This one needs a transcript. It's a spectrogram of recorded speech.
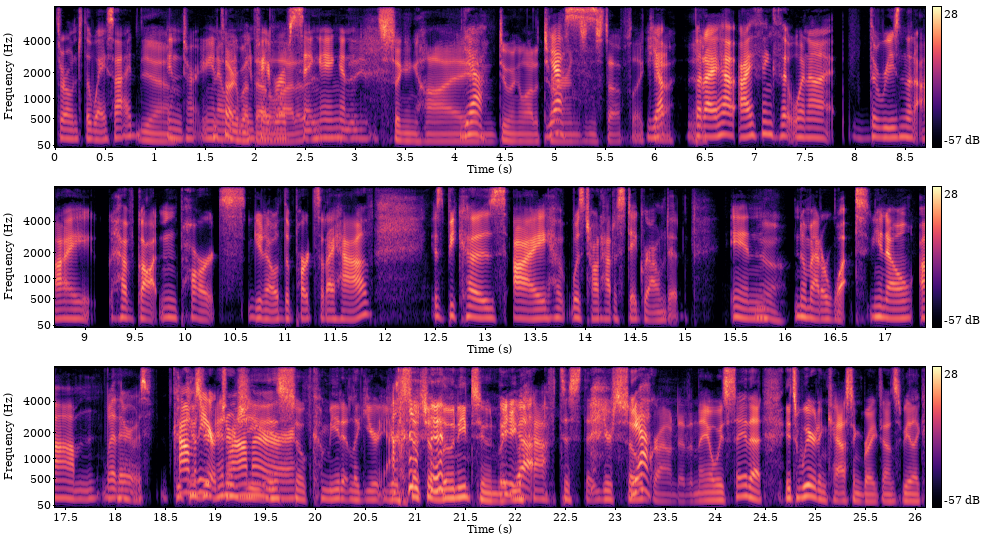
thrown to the wayside Yeah. in ter- you know in, in favor of singing and singing high Yeah. and doing a lot of turns Yes. and stuff like yep yeah, but i have i think that when i the reason that i have gotten parts you know the parts that i have is because i have, was taught how to stay grounded in Yeah. no matter what you know um whether Yeah. it was comedy your or energy drama is or- so comedic like you're you're such a looney tune but you have to stay you're so Yeah. grounded and they always say that it's weird in casting breakdowns to be like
